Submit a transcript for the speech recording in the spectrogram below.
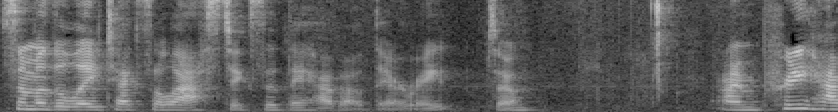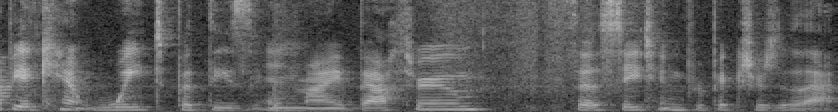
some of the latex elastics that they have out there right? So i'm pretty happy i can't wait to put these in my bathroom so stay tuned for pictures of that.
